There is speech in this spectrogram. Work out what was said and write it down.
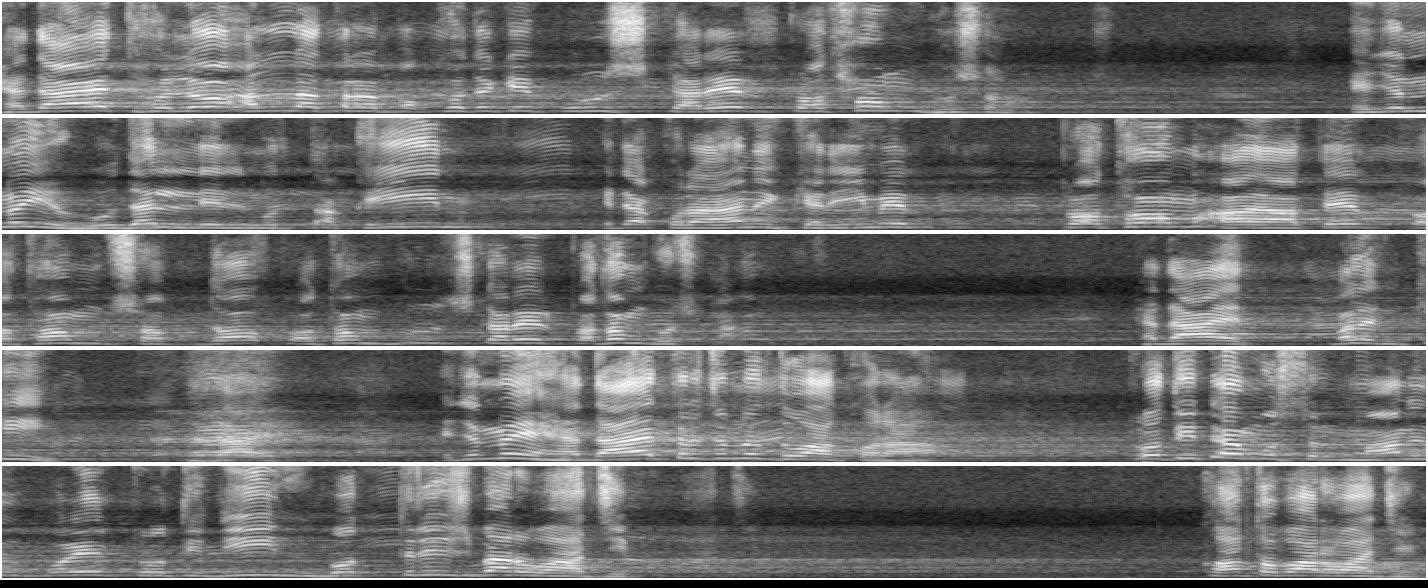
হেদায়েত হলো আল্লাহ তালার পক্ষ থেকে পুরস্কারের প্রথম ঘোষণা। এজন্যই হুদাল্লিল মুত্তাকিন এটা কোরআনে করিমের প্রথম আয়াতের প্রথম শব্দ প্রথম পুরস্কারের প্রথম ঘোষণা। হেদায়েত। বলেন কি? হেদায়েত। এই জন্য হেদায়েতের জন্য দোয়া করা প্রতিটা মুসলমানের উপরে প্রতিদিন বত্রিশ বার ওয়াজিব। কতবার ওয়াজিব?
